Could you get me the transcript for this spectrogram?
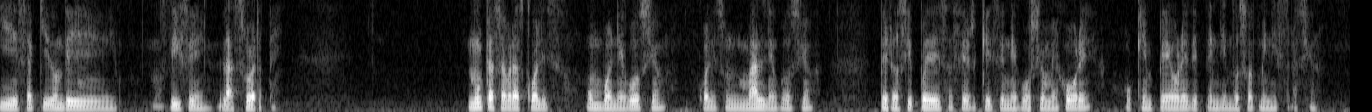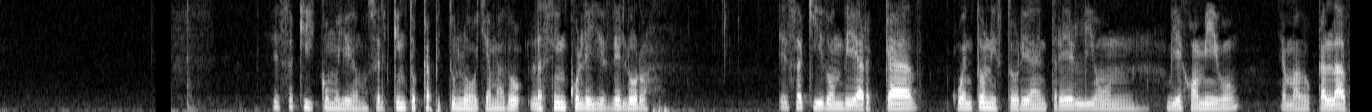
Y es aquí donde nos dice la suerte. Nunca sabrás cuál es un buen negocio, cuál es un mal negocio, pero sí puedes hacer que ese negocio mejore o que empeore dependiendo de su administración. Es aquí como llegamos al quinto capítulo llamado Las cinco leyes del oro. Es aquí donde Arcad cuenta una historia entre él y un viejo amigo llamado Calab,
